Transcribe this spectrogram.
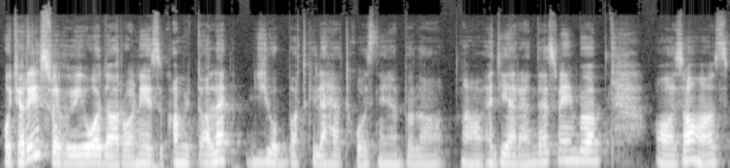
Hogyha részvevői oldalról nézzük, amit a legjobbat ki lehet hozni ebből a, a, egy ilyen rendezvényből, az az,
